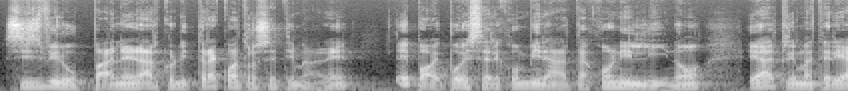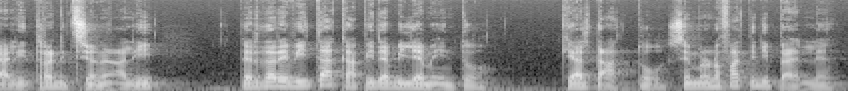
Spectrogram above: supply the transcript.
Si sviluppa nell'arco di 3-4 settimane e poi può essere combinata con il lino e altri materiali tradizionali per dare vita a capi d'abbigliamento, che al tatto sembrano fatti di pelle.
